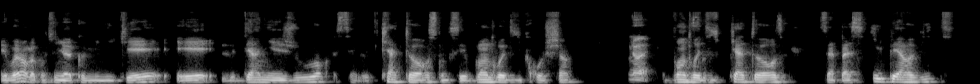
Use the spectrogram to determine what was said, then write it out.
et voilà, on va continuer à communiquer. Et le dernier jour, c'est le 14, donc c'est vendredi prochain. Vendredi 14, ça passe hyper vite.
